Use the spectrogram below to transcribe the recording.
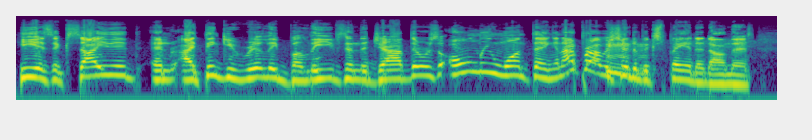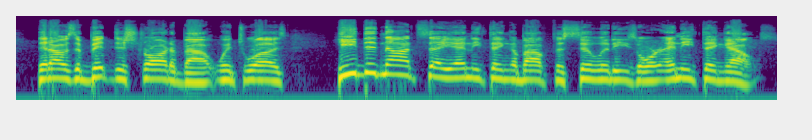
he is excited, and I think he really believes in the job. There was only one thing, and I probably should have expanded on this, that I was a bit distraught about, which was he did not say anything about facilities or anything else.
